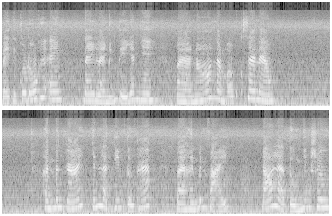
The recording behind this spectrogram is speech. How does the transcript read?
Vậy thì cô đố các em, Đây là những địa danh gì Và nó nằm ở quốc gia nào? Hình bên trái chính là kim tự tháp Và hình bên phải đó là tượng nhân sư.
